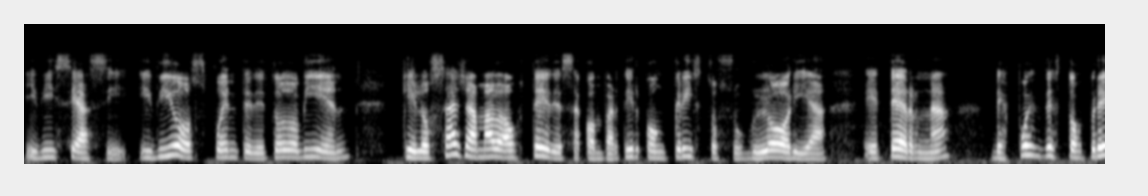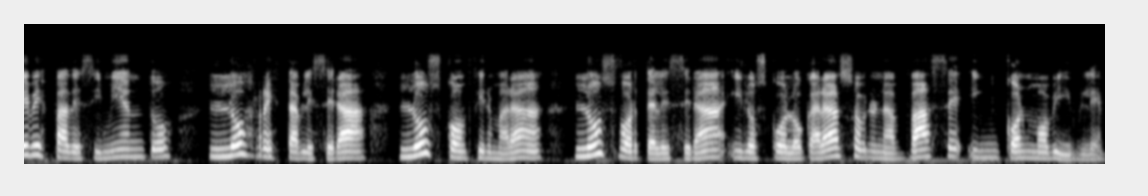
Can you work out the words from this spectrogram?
Y dice así, y Dios, fuente de todo bien, que los ha llamado a ustedes a compartir con Cristo su gloria eterna, después de estos breves padecimientos, los restablecerá, los confirmará, los fortalecerá y los colocará sobre una base inconmovible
